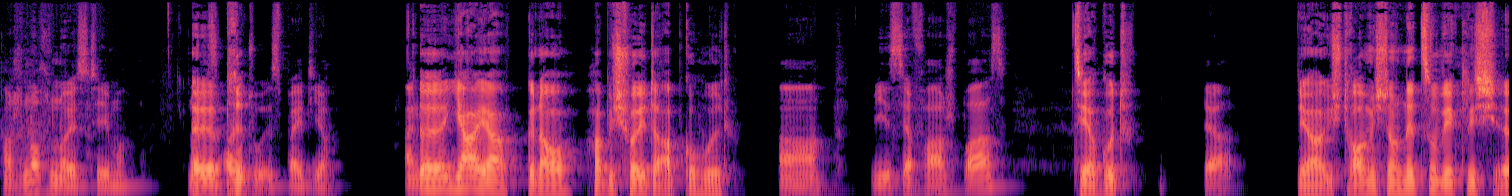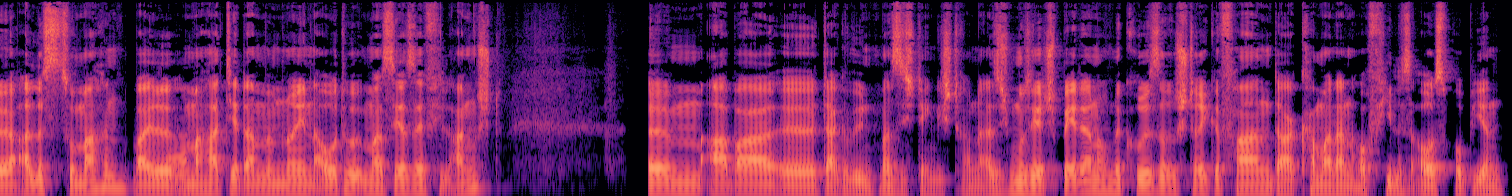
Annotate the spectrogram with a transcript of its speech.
Hast du noch ein neues Thema? Neues äh, Auto ist bei dir. Äh, ja, ja, genau. Habe ich heute abgeholt. Ah, wie ist der Fahrspaß? Sehr gut. Ja. Ja, ich traue mich noch nicht so wirklich äh, alles zu machen, weil ja. man hat ja dann mit dem neuen Auto immer sehr, sehr viel Angst. Ähm, aber äh, da gewöhnt man sich, denke ich, dran. Also ich muss jetzt später noch eine größere Strecke fahren, da kann man dann auch vieles ausprobieren.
